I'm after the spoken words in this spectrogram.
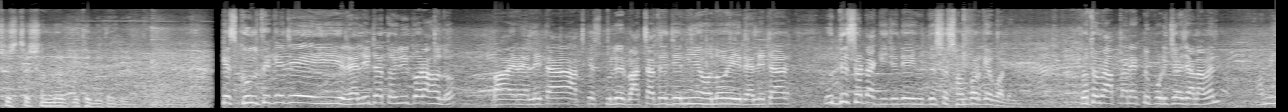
সুস্থ সুন্দর পৃথিবী তৈরি হবে স্কুল থেকে যে এই র্যালিটা তৈরি করা হলো বা র্যালিটা আজকে স্কুলের বাচ্চাদের যে নিয়ে হলো, এই র্যালিটার উদ্দেশ্যটা কি? যদি এই উদ্দেশ্য সম্পর্কে বলেন। প্রথমে আপনার একটু পরিচয় জানাবেন। আমি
